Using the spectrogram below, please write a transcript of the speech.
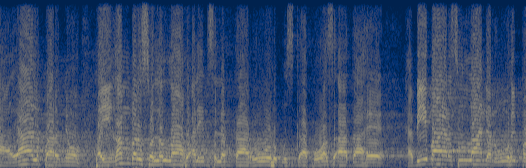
അയാൾ പറഞ്ഞു പൈഗംബർ സല്ലല്ലാഹു അലൈഹി റൂഹ് ഇപ്പൊ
